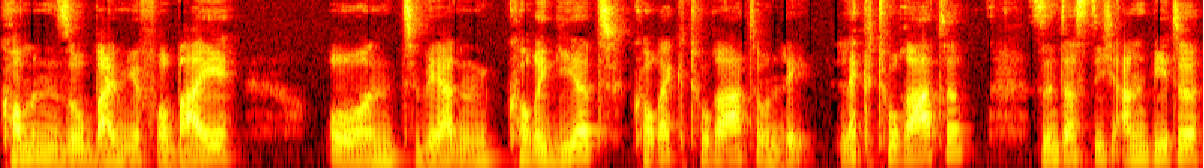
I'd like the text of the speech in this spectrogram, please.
kommen so bei mir vorbei und werden korrigiert, Korrektorate und Le Lektorate sind das, die ich anbiete.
